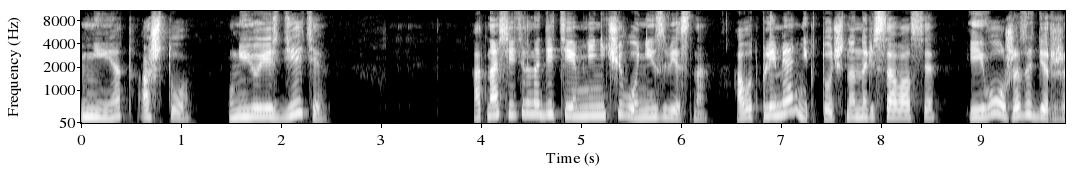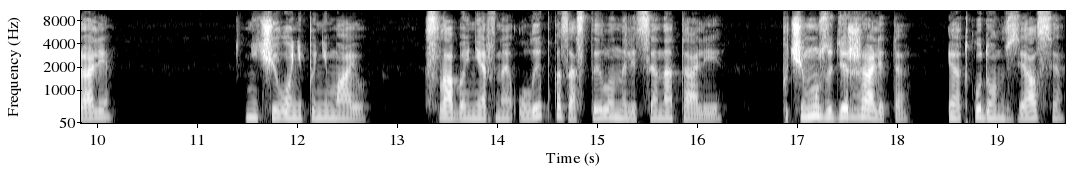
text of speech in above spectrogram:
«Нет. А что? У нее есть дети?» «Относительно детей мне ничего не известно, а вот племянник точно нарисовался, и его уже задержали». «Ничего не понимаю». Слабая нервная улыбка застыла на лице Натальи. «Почему задержали-то? И откуда он взялся?»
